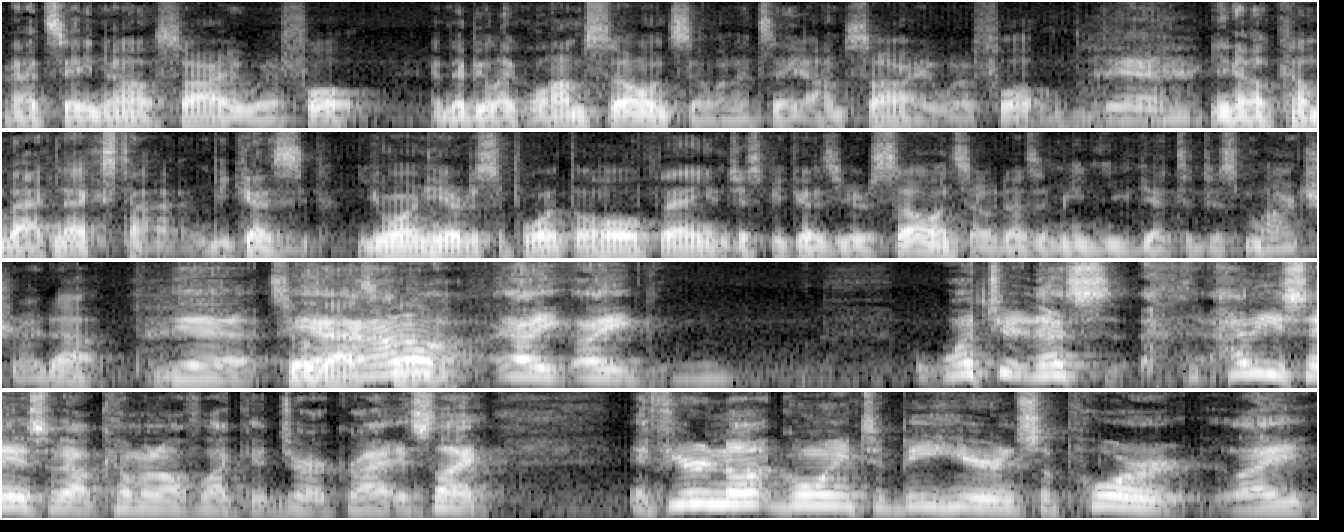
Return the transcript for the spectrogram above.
and I'd say no, sorry, we're full. And they'd be like, "Well, I'm so and so," and I'd say, "I'm sorry, we're full." Yeah. You know, come back next time because you weren't here to support the whole thing, and just because you're so and so doesn't mean you get to just march right up. Yeah. So yeah, that's and kinda- like like what you that's how do you say this without coming off like a jerk, right? It's like if you're not going to be here and support, like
